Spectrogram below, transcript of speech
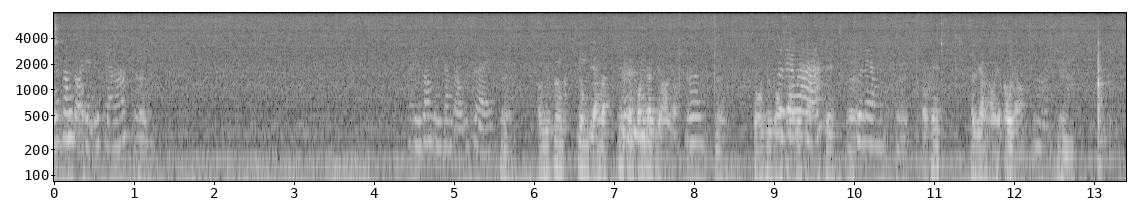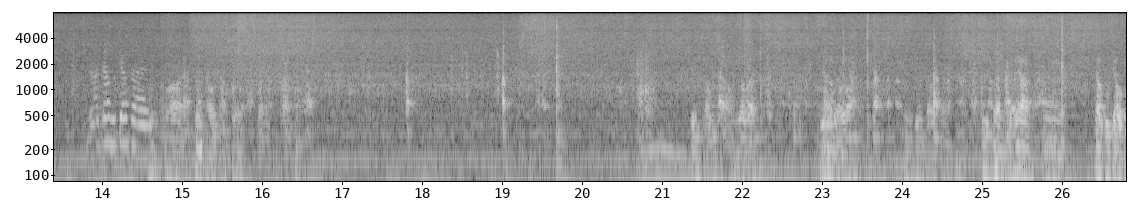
要放多一点就行了。嗯。还有放冰箱搞不出来。嗯，蚝油用用凉了，就再放下去好了。嗯。嗯。多就多，少就少，对，嗯，嗯，OK，这样好也够了，嗯。嗯。然后姜姜粉，哇，先炒一炒，先炒一炒，要不然不用了啊，先炒一炒，就是这样，嗯，要胡椒粉，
